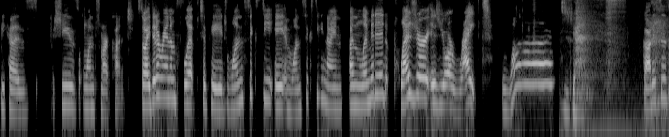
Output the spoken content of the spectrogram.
because she's one smart cunt. So I did a random flip to page 168 and 169. Unlimited pleasure is your right. What? yes. Goddesses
